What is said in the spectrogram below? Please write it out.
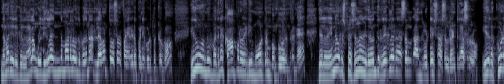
இந்த மாதிரி இருக்கிறதுனால உங்களுக்கு இதெல்லாம் இந்த மாடல் வந்து பார்த்தீங்கன்னா லெவன் தௌசண்ட் ஃபைவ் ஹண்ட்ரட் பண்ணி கொடுத்துட்ருக்கோம் இதுவும் வந்து பார்த்தீங்கன்னா காப்பர் வண்டி மோட்டரும் பம்பு வந்துருங்க இதில் என்ன ஒரு ஸ்பெஷல்னா இதில் வந்து ரெகுலர் நாசல் அந்த ரொட்டேஷன் நாசல் ரெண்டு நாசல் வரும். இதில் கூட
